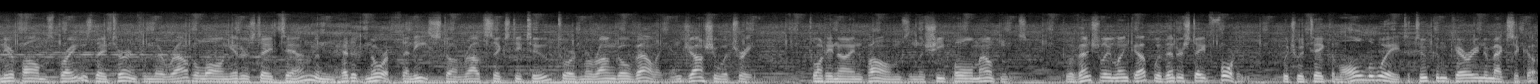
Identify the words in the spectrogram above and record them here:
Near Palm Springs, they turned from their route along Interstate 10 and headed north and east on Route 62 toward Morongo Valley and Joshua Tree. 29 Palms in the Sheephole Mountains to eventually link up with Interstate 40, which would take them all the way to Tucumcari, New Mexico.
